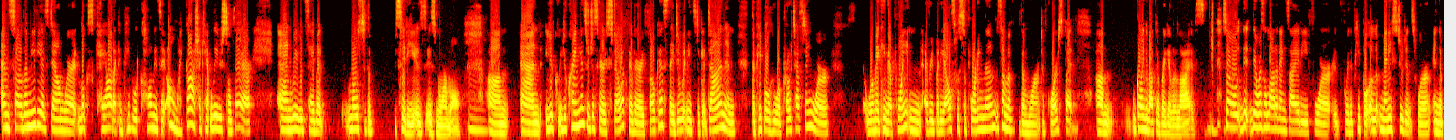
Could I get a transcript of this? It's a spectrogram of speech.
And so the media is down where it looks chaotic, and people would call me and say, "Oh my gosh, I can't believe you're still there," and we would say, "But most of the city is is normal." Mm. Um, and U- Ukrainians are just very stoic. They're very focused. They do what needs to get done. And the people who were protesting were were making their point and everybody else was supporting them. Some of them weren't, of course, but um, going about their regular lives. Mm-hmm. So th- there was a lot of anxiety for for the people. Many students were in the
